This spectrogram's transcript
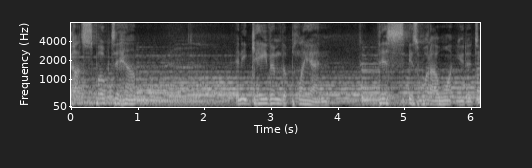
God spoke to him and he gave him the plan. This is what I want you to do.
